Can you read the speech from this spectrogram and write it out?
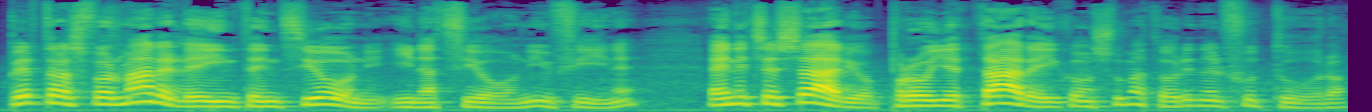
Per trasformare le intenzioni in azioni, infine, è necessario proiettare i consumatori nel futuro.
